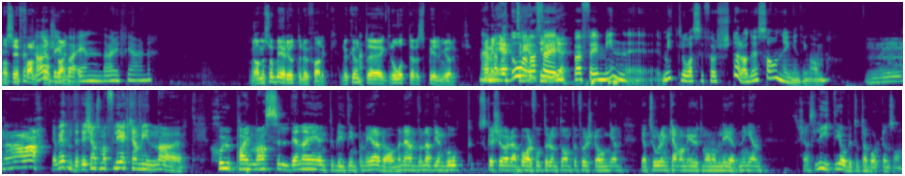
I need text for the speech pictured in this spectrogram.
Vad säger Behöver ju Falkenstein? bara en där i fjärde. Ja men så blir det ju inte nu Falk. Nu kan du inte gråta över spilld mjölk. Nej, Nej, men men, vadå? varför, varför är min, eh, mitt lås i första då? Det sa ni ingenting om. Mm, nah, jag vet inte, det känns som att fler kan vinna. Sju Pine Muscle, den har jag inte blivit imponerad av. Men ändå när Björn Goop ska köra barfota runt om för första gången. Jag tror den kan vara med och utmana om ledningen. Det känns lite jobbigt att ta bort en sån.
